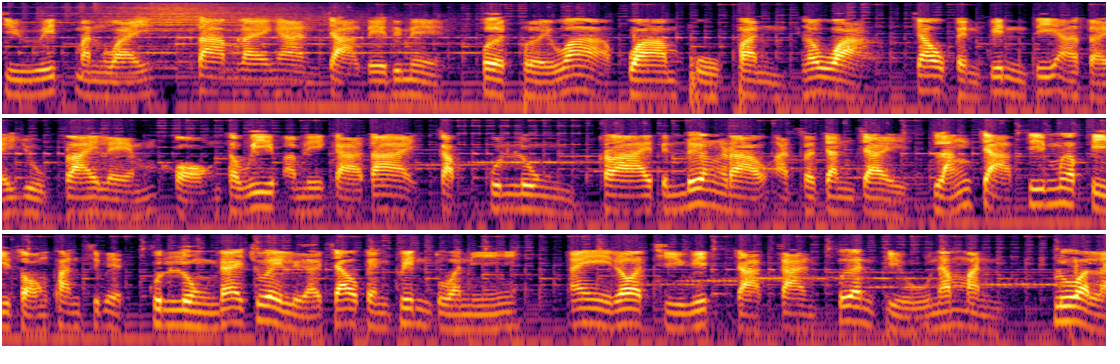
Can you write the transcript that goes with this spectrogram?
ชีวิตมันไว้ ตามรายงานจากเดลิเมเปิดเผยว่าความผูกพันระหว่าง เจ้าเป็นกวินที่อาศัยอยู่ปลายแหลมของทวีปอเมริกาใต้ กับคุณลุงกลายเป็นเรื่องราวอัศจรรย์ใจ หลังจากที่เมื่อปี 2011 คุณลุงได้ช่วยเหลือเจ้าเป็นกวินตัวนี้ ให้รอดชีวิตจากการเปื้อนผิวน้ำมันรั่วไหล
